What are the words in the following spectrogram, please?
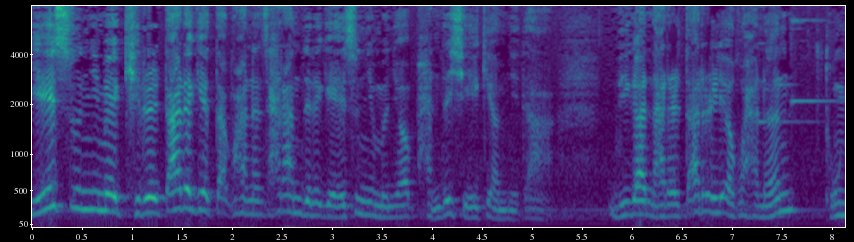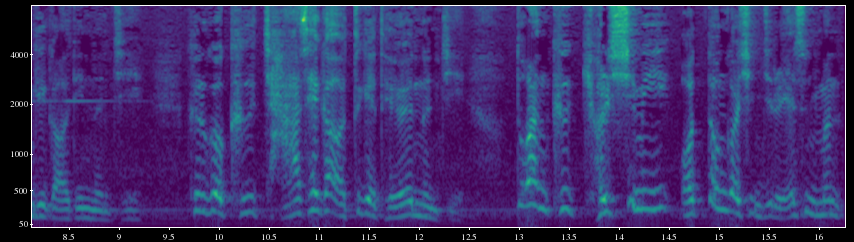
예수님의 길을 따르겠다고 하는 사람들에게 예수님은요 반드시 얘기합니다. 네가 나를 따르려고 하는 동기가 어디 있는지 그리고 그 자세가 어떻게 되어 있는지 또한 그 결심이 어떤 것인지를 예수님은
